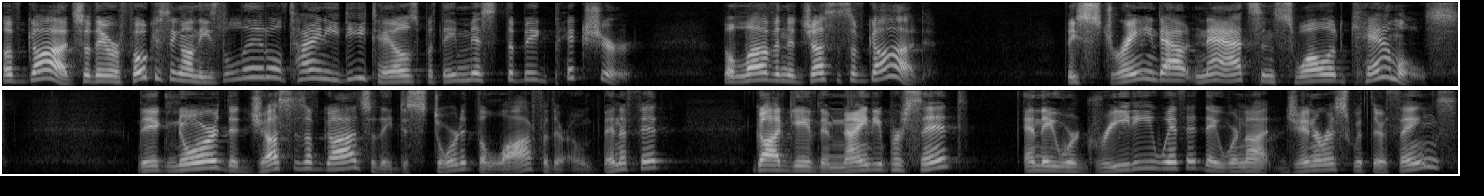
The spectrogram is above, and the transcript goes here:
of God. So they were focusing on these little tiny details, but they missed the big picture the love and the justice of God. They strained out gnats and swallowed camels. They ignored the justice of God, so they distorted the law for their own benefit. God gave them 90%, and they were greedy with it. They were not generous with their things.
